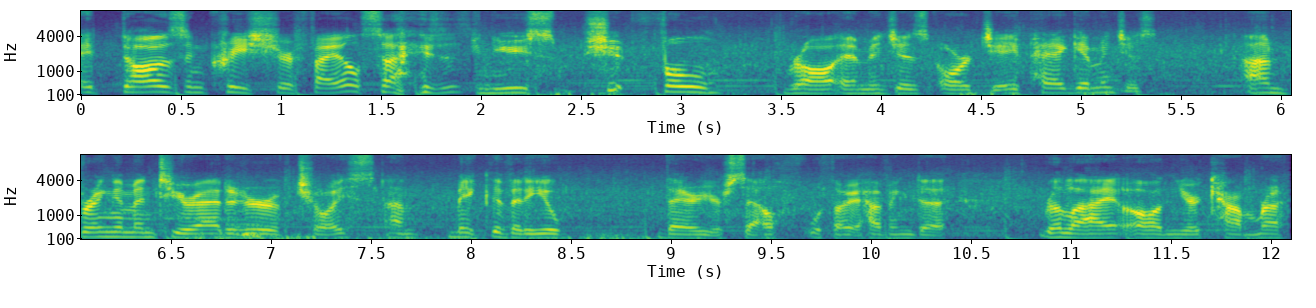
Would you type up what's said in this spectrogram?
it does increase your file sizes. You can use shoot full raw images or JPEG images and bring them into your editor of choice and make the video there yourself without having to rely on your camera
